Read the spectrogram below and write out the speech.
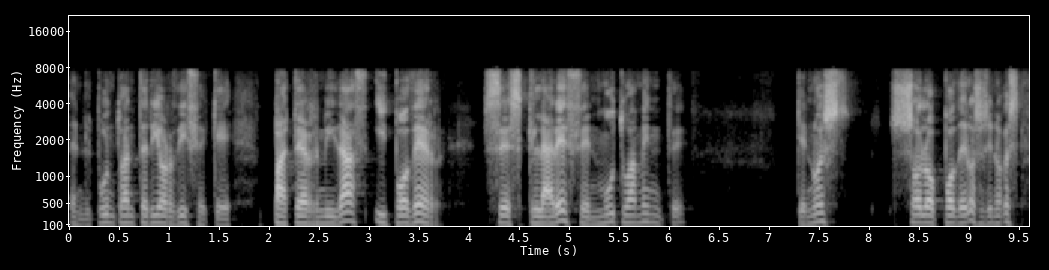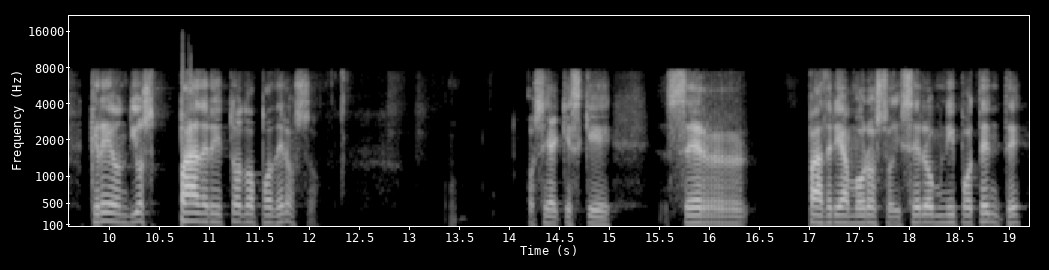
En el punto anterior dice que paternidad y poder se esclarecen mutuamente, que no es solo poderoso, sino que es creo en Dios Padre Todopoderoso. O sea que es que ser Padre amoroso y ser omnipotente,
